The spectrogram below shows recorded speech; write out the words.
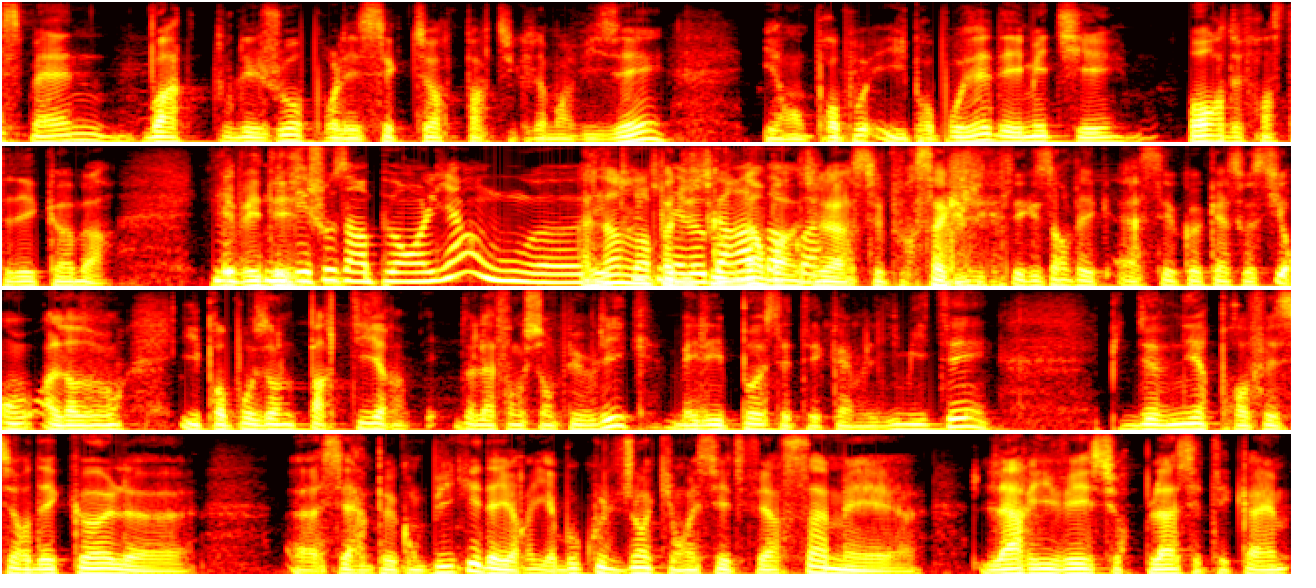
semaines, voire tous les jours pour les secteurs particulièrement visés. Et on ils proposaient des métiers hors de France Télécom. Il y avait des... choses un peu en lien ou euh, ah des non, trucs non, pas du tout. Bah, c'est pour ça que l'exemple est assez cocasse aussi. On, alors, ils proposaient de partir de la fonction publique, mais les postes étaient quand même limités. Puis devenir professeur d'école, euh, euh, c'est un peu compliqué. D'ailleurs, il y a beaucoup de gens qui ont essayé de faire ça, mais l'arrivée sur place était quand même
